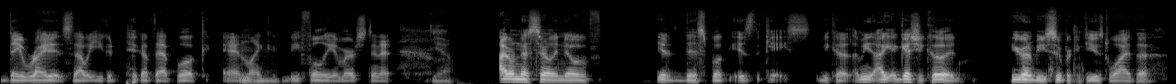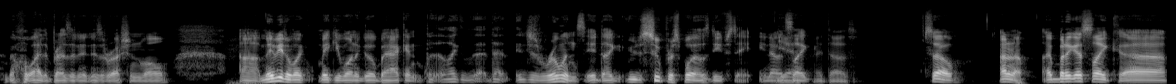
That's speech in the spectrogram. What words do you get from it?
they write it so that way you could pick up that book and like Mhm. be fully immersed in it. Yeah. I don't necessarily know if if this book is the case because I mean I, I guess you could. You're going to be super confused why the why the president is a Russian mole. Uh, maybe it'll like, make you want to go back and but like that, that it just ruins it like it super spoils deep state you know it's Yeah, like it does. so I don't know I, but I guess like uh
